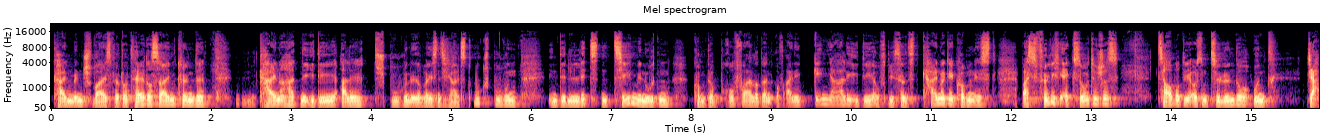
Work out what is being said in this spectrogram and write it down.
Kein Mensch weiß, wer der Täter sein könnte. Keiner hat eine Idee. Alle Spuren erweisen sich als Trugspuren. In den letzten zehn Minuten kommt der Profiler dann auf eine geniale Idee, auf die sonst keiner gekommen ist. Was völlig Exotisches, zaubert die aus dem Zylinder und ja,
